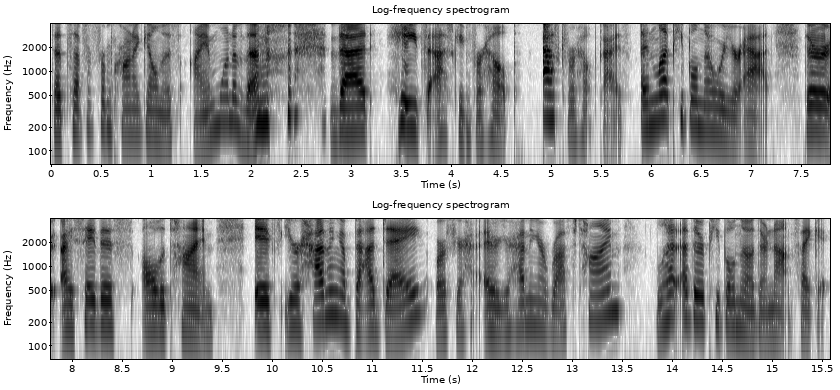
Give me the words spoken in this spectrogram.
that suffer from chronic illness, I am one of them, that hates asking for help. Ask for help, guys, and let people know where you're at. There I say this all the time. If you're having a bad day or if you're or you're having a rough time, let other people know they're not psychic.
